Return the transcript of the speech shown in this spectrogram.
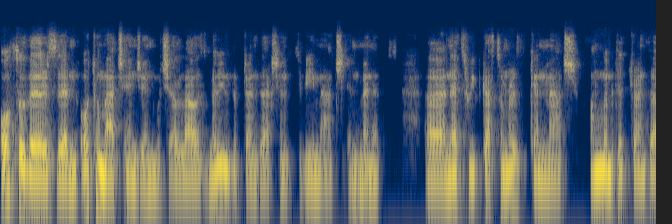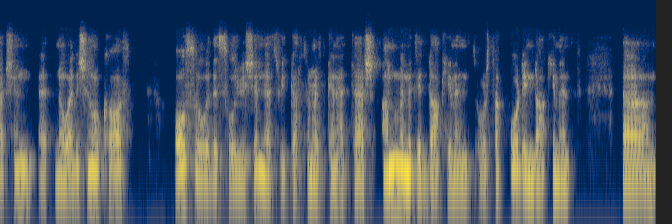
Also there's an auto match engine which allows millions of transactions to be matched in minutes. Uh, netsuite customers can match unlimited transaction at no additional cost. Also with this solution netsuite customers can attach unlimited documents or supporting documents um,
